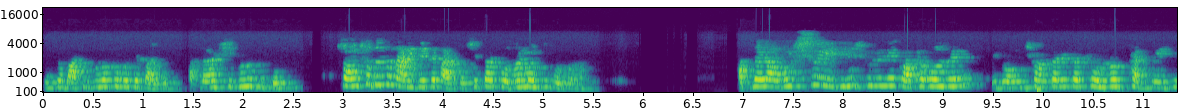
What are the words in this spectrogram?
কিন্তু বাকিগুলো তো হতে পারবে। আপনারা সেগুলো দিতেন সংসদে তো নারী যেতে পারতো, সে তার প্রধানমন্ত্রী হতো না। আপনারা অবশ্যই এই জিনিসগুলো নিয়ে কথা বলবেন এবং সরকারের কাছে অনুরোধ থাকবে যে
